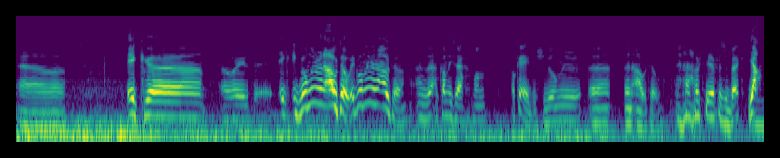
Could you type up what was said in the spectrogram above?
eh, ik, eh, hoe heet het? ik, ik wil nu een auto, ik wil nu een auto. En dan kan hij zeggen: van, Oké, dus je wil nu eh, een auto. En dan houdt hij even zijn bek. Ja, Mhm.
